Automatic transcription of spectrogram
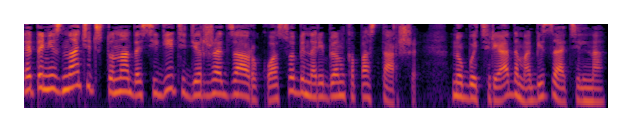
Это не значит, что надо сидеть и держать за руку, особенно ребенка постарше. Но быть рядом обязательно.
